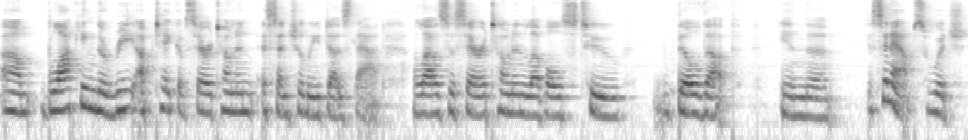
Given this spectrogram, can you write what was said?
Um, blocking the reuptake of serotonin essentially does that, allows the serotonin levels to build up in the synapse, which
